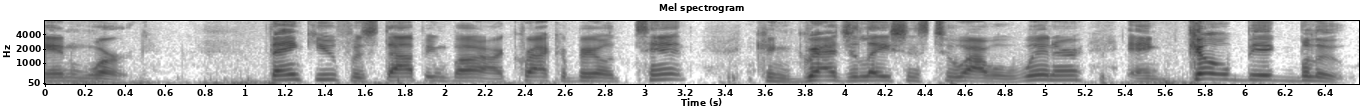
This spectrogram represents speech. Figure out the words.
and work. Thank you for stopping by our Cracker Barrel tent. Congratulations to our winner and go Big Blue.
